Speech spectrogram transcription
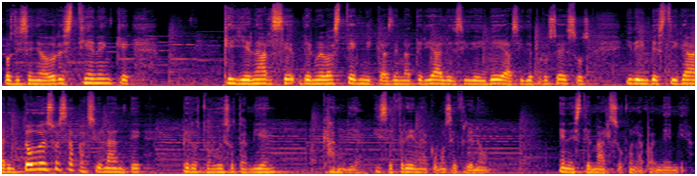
Los diseñadores tienen que llenarse de nuevas técnicas, de materiales y de ideas y de procesos y de investigar. Y todo eso es apasionante, pero todo eso también cambia y se frena como se frenó en este marzo con la pandemia.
